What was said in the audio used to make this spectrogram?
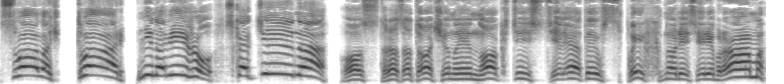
«Сволочь! Тварь! Ненавижу! Скотина!» Остро заточенные ногти-стилеты вспыхнули серебром,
